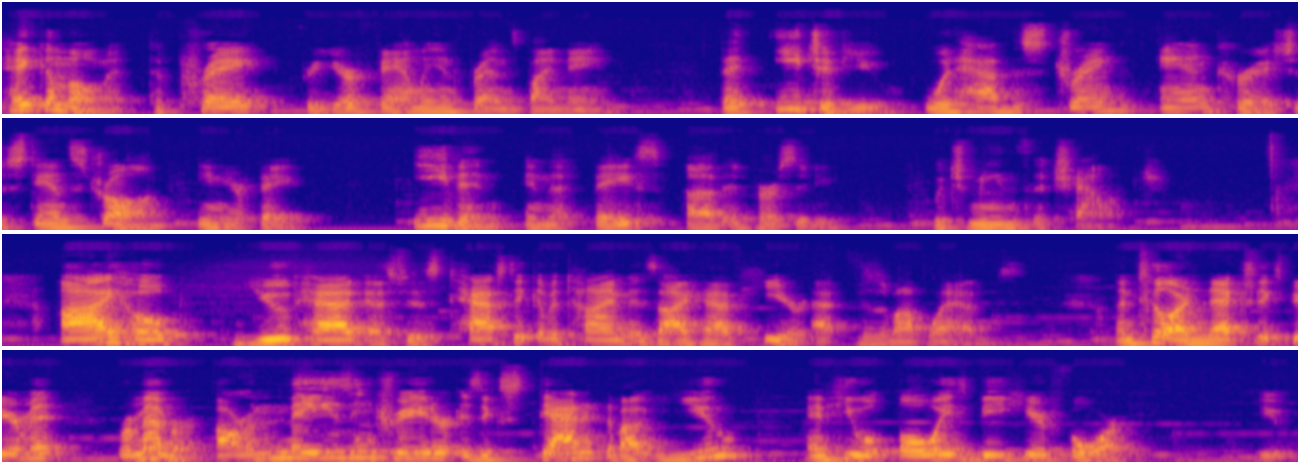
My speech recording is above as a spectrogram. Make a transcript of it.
Take a moment to pray for your family and friends by name, that each of you would have the strength and courage to stand strong in your faith, even in the face of adversity, which means the challenge. I hope you've had as fantastic of a time as I have here at Fizzlebop Labs. Until our next experiment, remember, our amazing creator is ecstatic about you, and he will always be here for you.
